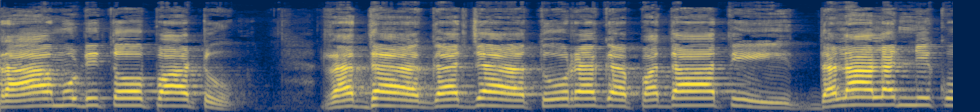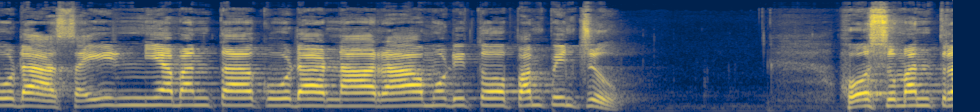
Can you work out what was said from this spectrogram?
రాముడితో పాటు రథ గజ తురగ పదాతి దళాలన్నీ కూడా సైన్యమంతా కూడా నా రాముడితో పంపించు. హోసుమంత్ర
